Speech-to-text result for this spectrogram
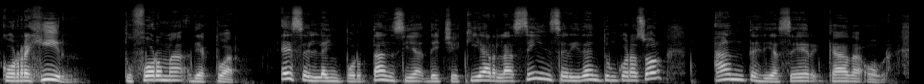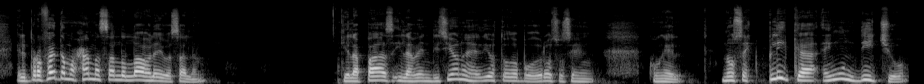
Corregir tu forma de actuar. Esa es la importancia de chequear la sinceridad en tu corazón antes de hacer cada obra. El profeta Muhammad sallallahu alaihi wasallam, que la paz y las bendiciones de Dios Todopoderoso sean con él, nos explica en un dicho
